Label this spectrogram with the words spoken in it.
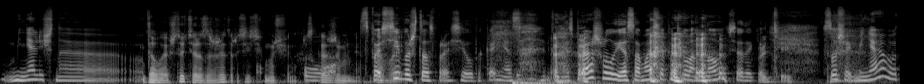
Меня лично... э, Давай, что тебя раздражает в российских мужчинах? Расскажи О, мне. Спасибо, Давай. что спросил, наконец. Ты не спрашивал, я сама себя поняла, но все таки Окей. Слушай, меня вот,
